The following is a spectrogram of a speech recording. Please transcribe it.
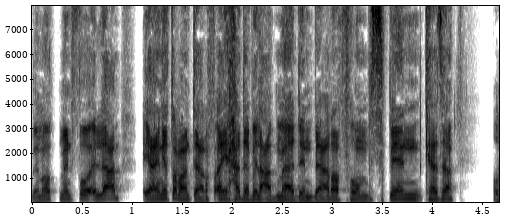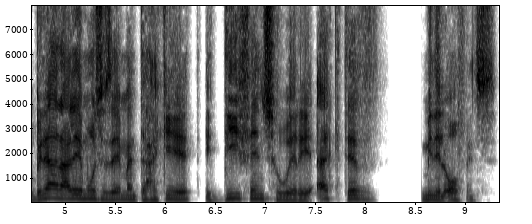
بنط من فوق اللعب. يعني طبعا تعرف أي حدا بيلعب مادن بيعرفهم spin كذا. وبناء عليه موسى زي ما انت حكيت ال defense هو reactive من ال offense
